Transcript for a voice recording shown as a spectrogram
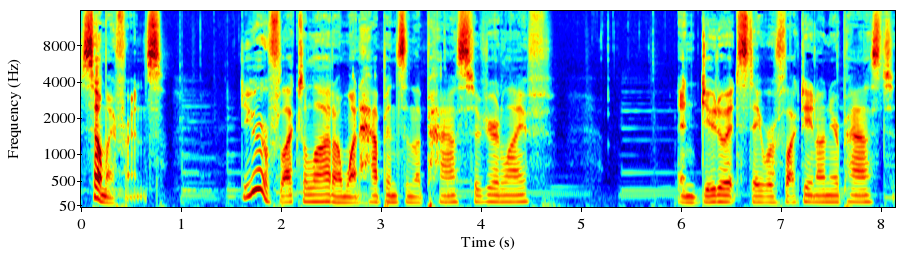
So, my friends, do you reflect a lot on what happens in the past of your life? And due to it, stay reflecting on your past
